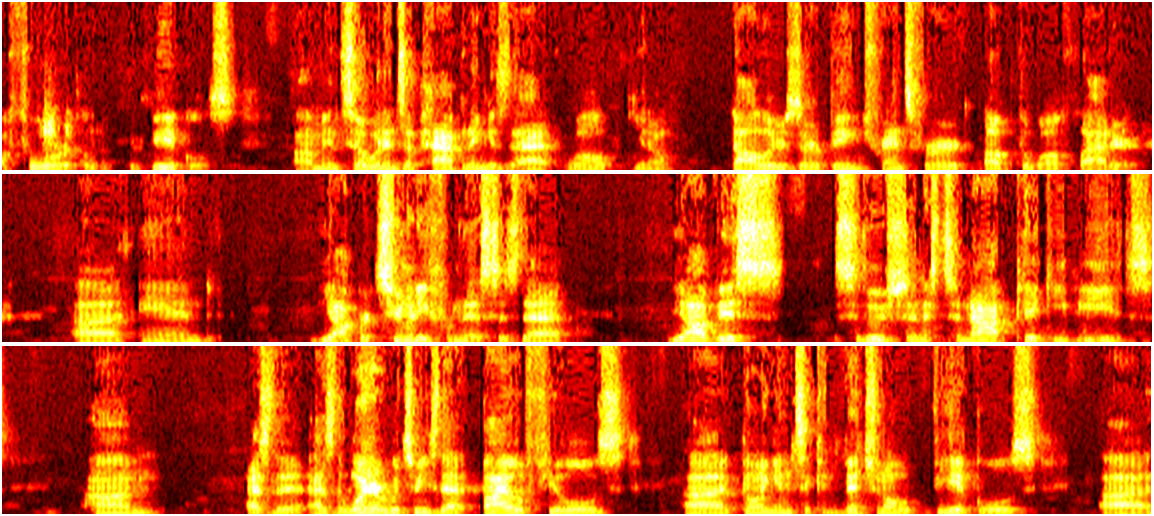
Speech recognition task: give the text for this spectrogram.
afford electric vehicles. Um, and so what ends up happening is that, well, you know, dollars are being transferred up the wealth ladder. Uh, and the opportunity from this is that the obvious solution is to not pick EVs um, as the as the winner, which means that biofuels uh, going into conventional vehicles uh,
